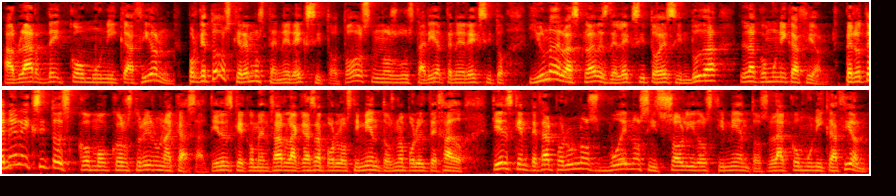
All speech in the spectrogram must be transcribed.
hablar de comunicación, porque todos queremos tener éxito, todos nos gustaría tener éxito y una de las claves del éxito es sin duda la comunicación. Pero tener éxito es como construir una casa, tienes que comenzar la casa por los cimientos, no por el tejado, tienes que empezar por unos buenos y sólidos cimientos. La comunicación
